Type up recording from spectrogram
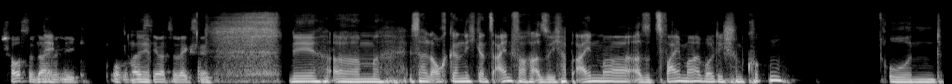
Schaust du Diamond nee. League, um nee. das Thema zu wechseln? Nee, ähm, ist halt auch gar nicht ganz einfach. Also ich habe einmal, also zweimal wollte ich schon gucken. Und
